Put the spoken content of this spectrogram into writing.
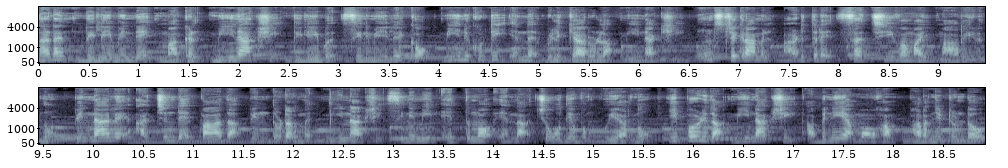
നടൻ ദിലീപിന്റെ മകൾ മീനാക്ഷി ദിലീപ് സിനിമയിലേക്കോ മീനുകുട്ടി എന്ന് വിളിക്കാറുള്ള മീനാക്ഷി ഇൻസ്റ്റഗ്രാമിൽ അടുത്തിടെ സജീവമായി മാറിയിരുന്നു. പിന്നാലെ അച്ഛന്റെ പാത പിന്തുടർന്ന് മീനാക്ഷി സിനിമയിൽ എത്തുമോ എന്ന ചോദ്യവും ഉയർന്നു. ഇപ്പോഴിതാ മീനാക്ഷി അഭിനയ മോഹം പറഞ്ഞിട്ടുണ്ടോ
